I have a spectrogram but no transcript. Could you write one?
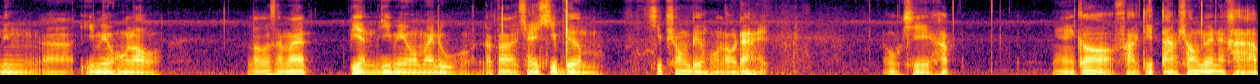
หนึ่งอีเมลของเรา เราก็สามารถเปลี่ยนอีเมลมาดู แล้วก็ใช้คลิปเดิม คลิปช่องเดิมของเราได้ โอเคครับยังไงก็ฝากติดตามช่องด้วยนะครับ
